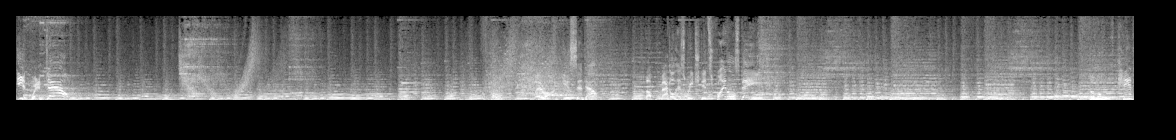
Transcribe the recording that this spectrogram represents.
It went down! Lairon is sent out. The battle has reached its final stage. The move can't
